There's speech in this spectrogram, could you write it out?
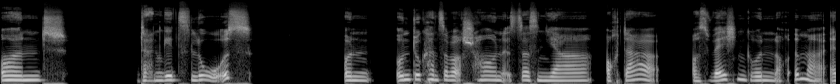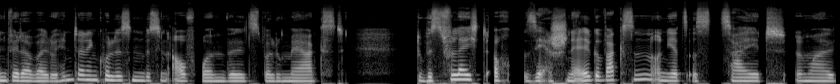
Und dann geht's los. Und, und du kannst aber auch schauen, ist das ein Jahr auch da, aus welchen Gründen auch immer, entweder weil du hinter den Kulissen ein bisschen aufräumen willst, weil du merkst, du bist vielleicht auch sehr schnell gewachsen und jetzt ist Zeit, mal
